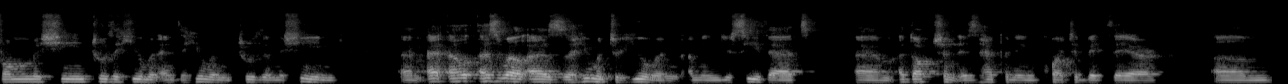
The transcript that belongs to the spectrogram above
from machine to the human and the human to the machine, um, as well as human to human. I mean, you see that um, adoption is happening quite a bit there. Um,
